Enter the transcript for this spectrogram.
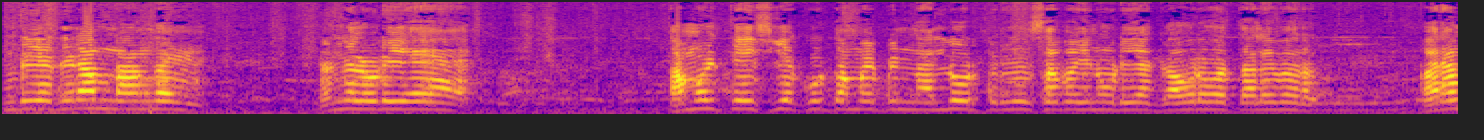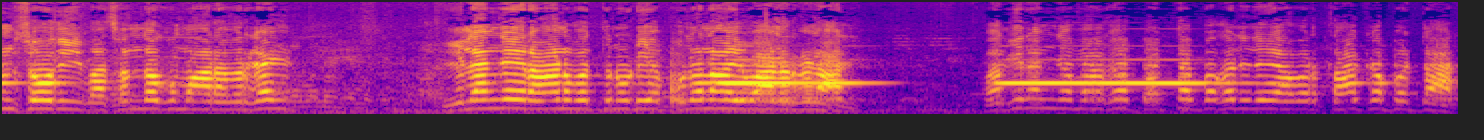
இன்றைய தினம் நாங்கள் எங்களுடைய தமிழ் தேசிய கூட்டமைப்பின் நல்லூர் பிரதேச சபையினுடைய கௌரவ தலைவர் பரம்சோதி வசந்தகுமார் அவர்கள் இலங்கை ராணுவத்தினுடைய புலனாய்வாளர்களால் பகிரங்கமாக பட்ட பகலிலே அவர் தாக்கப்பட்டார்.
